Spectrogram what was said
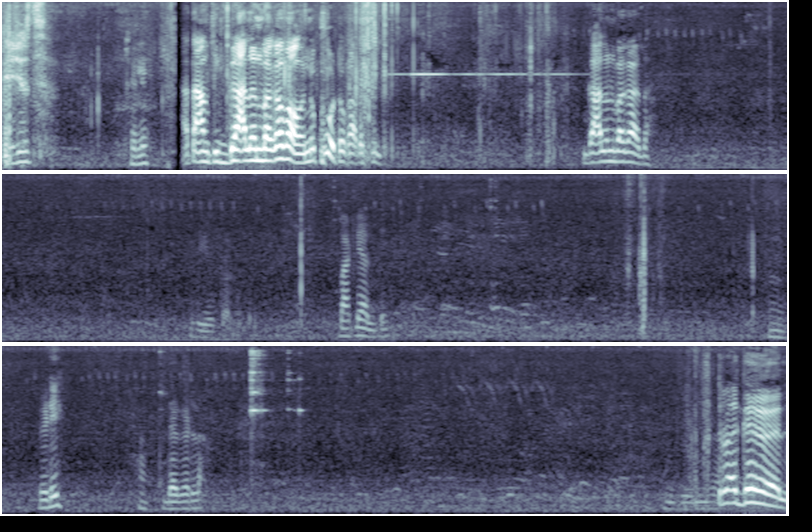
त्याच्याच आता आमची गालन बघा भावानं फोटो काढत गालन बघा आता. बाटली आलते रेडी दगडला. स्ट्रगल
